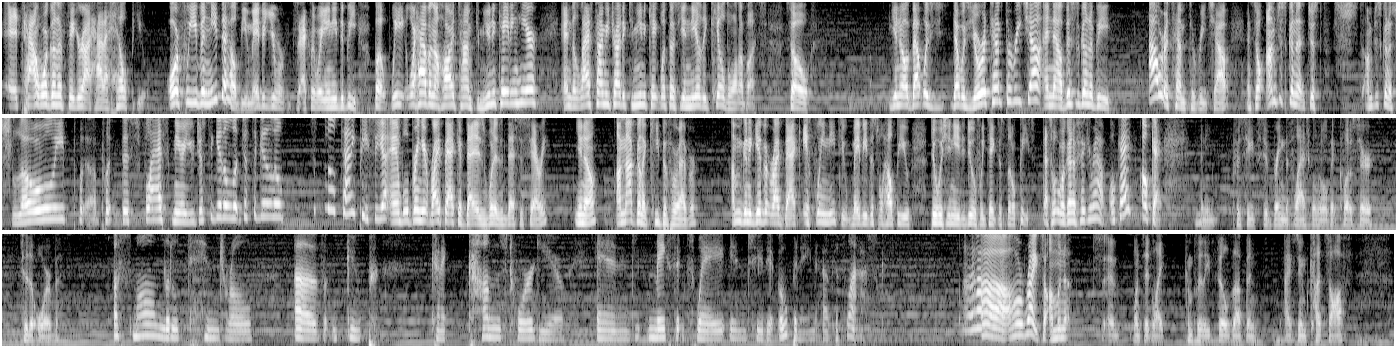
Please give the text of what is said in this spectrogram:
It's how we're gonna figure out how to help you. Or if we even need to help you, maybe you're exactly where you need to be. But we, we're having a hard time communicating here, and the last time you tried to communicate with us, you nearly killed one of us. So, you know, that was that was your attempt to reach out, and now this is gonna be our attempt to reach out. And so I'm just gonna just I'm just gonna slowly put, uh, put this flask near you, just to get a just to get a little just a little tiny piece of you, and we'll bring it right back if that is what is necessary. You know, I'm not gonna keep it forever. I'm gonna give it right back if we need to. Maybe this will help you do what you need to do if we take this little piece. That's what we're gonna figure out. Okay? Okay. And then he proceeds to bring the flask a little bit closer to the orb. a small little tendril of goop kind of comes toward you and makes its way into the opening of the flask. Ah, all right. So I'm gonna uh, once it like completely fills up and I assume cuts off.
